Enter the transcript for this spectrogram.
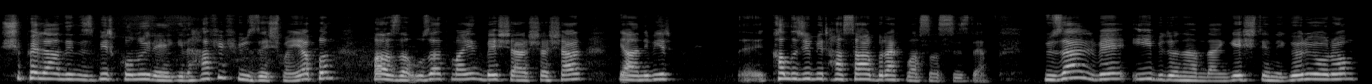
şüphelendiğiniz bir konuyla ilgili hafif yüzleşme yapın. Fazla uzatmayın. Beşer şaşar. Yani bir kalıcı bir hasar bırakmasın sizde. Güzel ve iyi bir dönemden geçtiğini görüyorum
